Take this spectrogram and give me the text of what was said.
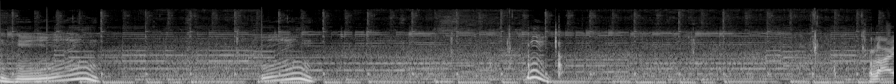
อือหืออืมอืมอร่อย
